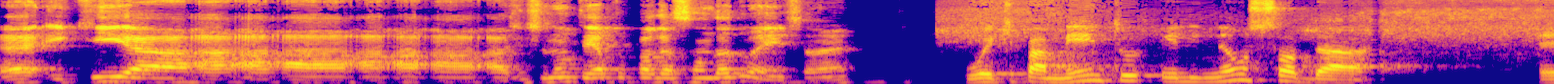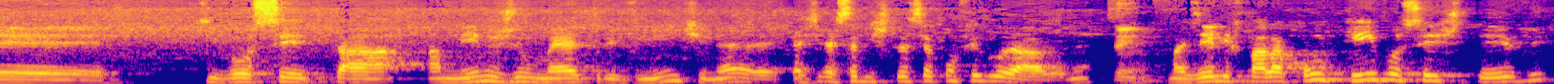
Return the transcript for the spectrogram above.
é, e que a, a, a, a, a gente não tem a propagação da doença, né? O equipamento, ele não só dá é, que você está a menos de 1,20m, né? Essa distância é configurável, né? Sim. Mas ele fala com quem você esteve,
